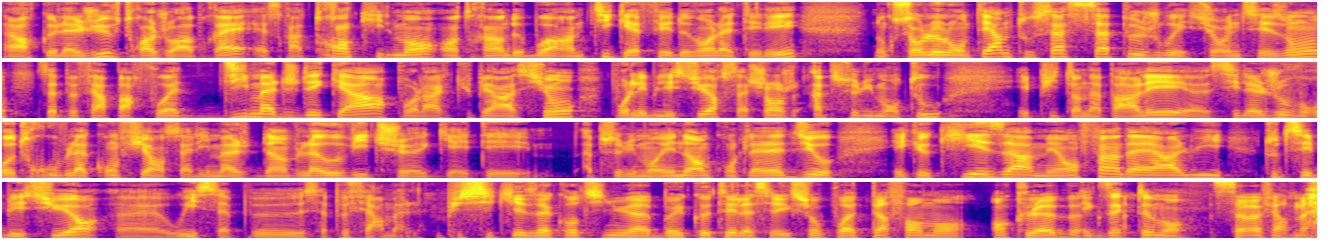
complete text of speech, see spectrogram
Alors que la Juve, trois jours après, elle sera tranquillement en train de boire un petit café devant la télé. Donc sur le long terme, tout ça, ça peut jouer. Sur une saison, ça peut faire parfois 10 matchs d'écart pour la récupération, pour les blessures, ça change absolument tout. Et puis, tu en as parlé, euh, si la Juve retrouve la confiance à l'image d'un Vlaovic euh, qui a été absolument énorme contre la Lazio et que Chiesa met enfin derrière lui toutes ses blessures, euh, oui, ça peut, ça peut faire mal. Et puis si Chiesa continue à boycotter la sélection pour être performant en club, exactement, ça va faire mal.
